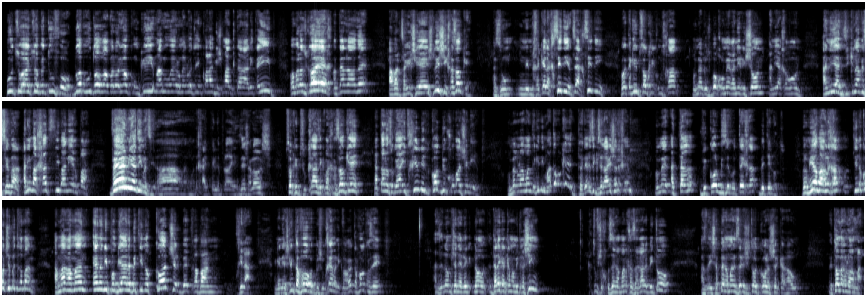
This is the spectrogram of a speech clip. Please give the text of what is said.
הוא צועד צוע בטופו, דוברו דובר ולא יוקום, כי עמנואל אומר לו את זה עם כל הגשמק הליטאי, הוא אומר לו שכוייך, נותן לו זה, אבל צריך שיהיה שלישי, חזוקה. אז הוא מחכה לחסידי, יוצא החסידי, הוא אומר, תגיד לי פסוק לי הוא אומר, הקדוש ברוך הוא אומר, אני ראשון, אני אחרון, אני יד זקנה ושיבה, אני מחצתי ואני ארפא, ואין מידי מציל. אה, מרדכי פלא פלואי, זה שלוש, פסוק לפסוקך, זה כבר חזוקה, נתן לו סוגיה, התחיל לרקוד ברחובה של עיר. אומר לו המן, תגידי, מה אתה רוקד? אתה יודע איזה גזירה יש עליכם? הוא אומר, אתה וכל גזירותיך בטלות. הוא אומר, מי אמר לך? תינוקות של בית רבן. אמר המן, אין אני פוגע אלא בתינוקות של בית רבן תחילה. אני אשלים את הוורט, ברשותכם, אני כבר אוהב את הוורט הזה. אז זה לא משנה, לא, נדלג על כמה מדרשים. כתוב שחוזר המן חזרה לביתו, אז וישפר המן לזרע אשתו את כל אשר קראו. ותאמר לו המן,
